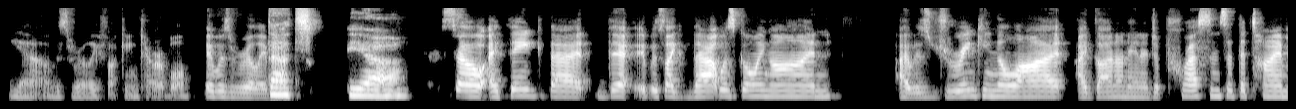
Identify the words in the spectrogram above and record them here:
yeah it was really fucking terrible it was really bad That's, yeah. so i think that that it was like that was going on i was drinking a lot i got on antidepressants at the time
